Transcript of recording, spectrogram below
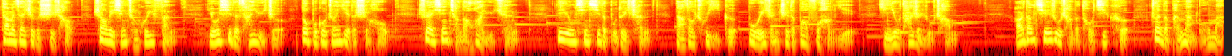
他们在这个市场尚未形成规范，游戏的参与者都不够专业的时候，率先抢到话语权，利用信息的不对称，打造出一个不为人知的暴富行业，引诱他人入场。而当先入场的投机客赚得盆满钵满，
